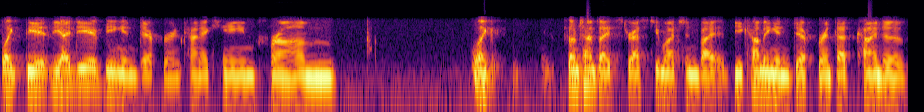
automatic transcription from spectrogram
like the the idea of being indifferent kind of came from like sometimes I stress too much, and by becoming indifferent, that's kind of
